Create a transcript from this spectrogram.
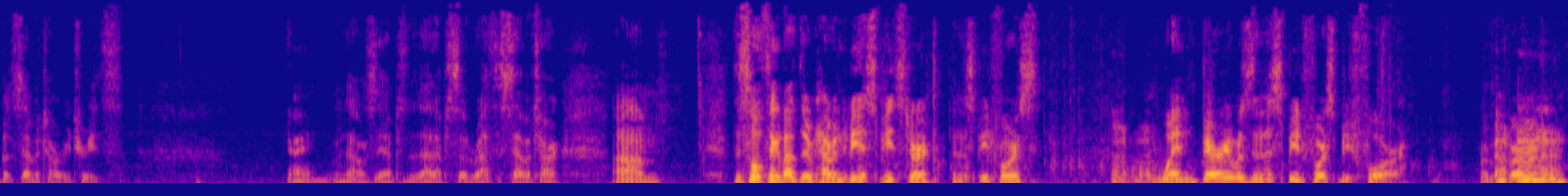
but Savitar retreats. Right. And that was the episode, that episode, Wrath of Savitar. Um, this whole thing about there having to be a speedster in the Speed Force, hmm when Barry was in the Speed Force before, Remember, Mhm.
